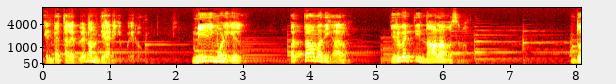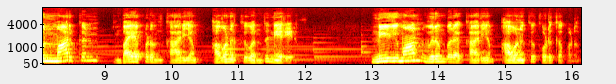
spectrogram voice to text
என்ற தலைப்பில் நாம் தியானிக்க போயிடும் நீதிமொழிகள் பத்தாம் அதிகாரம் இருபத்தி நாலாம் வசனம். துன்மார்க்கன் பயப்படும் காரியம் அவனுக்கு வந்து நேரிடும். நீதிமான் விரும்புகிற காரியம் அவனுக்கு கொடுக்கப்படும்.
